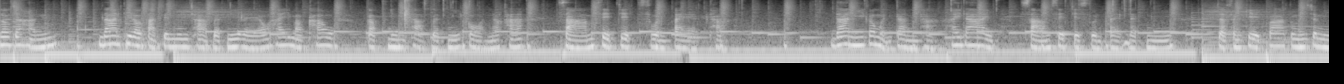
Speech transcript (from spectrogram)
เราจะหันด้านที่เราตัดเป็นมุมฉากแบบนี้แล้วให้มาเข้ากับมุมฉากแบบนี้ก่อนนะคะ3เศษ7ส่วน8ค่ะ ด้านนี้ก็เหมือนกันค่ะ ให้ได้3เศษ7ส่วน8แบบนี้ จะสังเกตว่าตรงนี้จะมี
